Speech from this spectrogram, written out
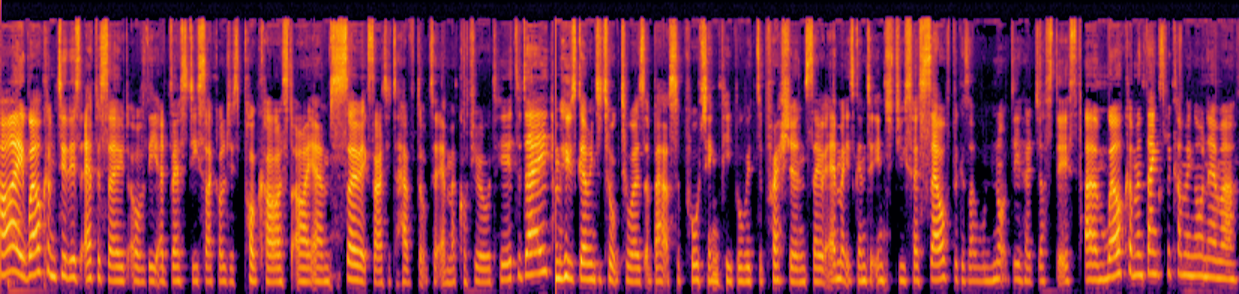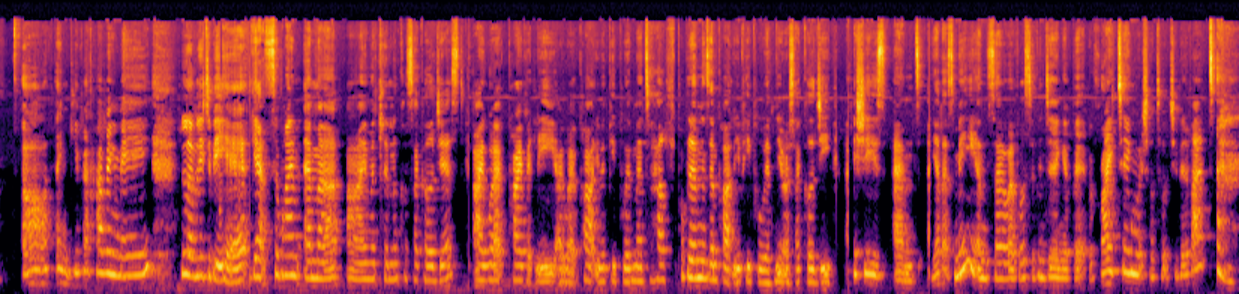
Hi, welcome to this episode of the Adversity Psychologist podcast. I am so excited to have Dr. Emma Cotterill here today, um, who's going to talk to us about supporting people with depression. So, Emma is going to introduce herself because I will not do her justice. Um, welcome and thanks for coming on, Emma. Oh, thank you for having me. Lovely to be here. Yeah, so I'm Emma. I'm a clinical psychologist. I work privately. I work partly with people with mental health problems and partly people with neuropsychology issues. And uh, yeah, that's me. And so I've also been doing a bit of writing, which I'll talk to you a bit about.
